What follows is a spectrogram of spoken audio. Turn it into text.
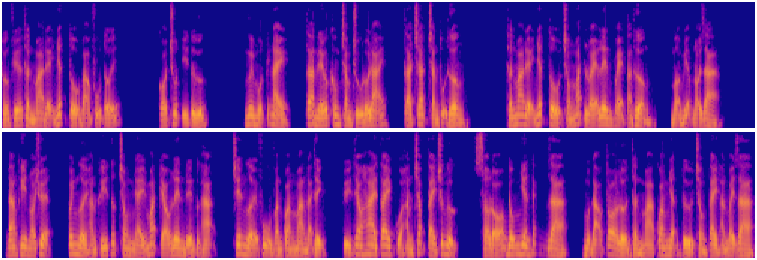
hướng phía thần ma đệ nhất tổ bào phủ tới. Có chút ý tứ. Ngươi một cách này, ta nếu không chăm chú đối đãi, ta chắc chắn thụ thương. Thần ma đệ nhất tổ trong mắt lóe lên vẻ tán thưởng, mở miệng nói ra. Đang khi nói chuyện quanh người hắn khí tức trong nháy mắt kéo lên đến cực hạn, trên người phù văn quang mang đại thịnh, tùy theo hai tay của hắn chắp tay trước ngực, sau đó đông nhiên tách ra, một đạo to lớn thần ma quang nhận từ trong tay hắn bay ra,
